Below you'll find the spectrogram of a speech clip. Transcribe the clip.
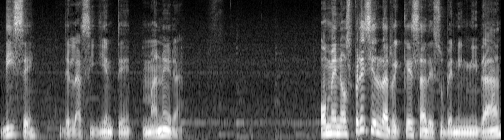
dice de la siguiente manera, o menosprecias la riqueza de su benignidad,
